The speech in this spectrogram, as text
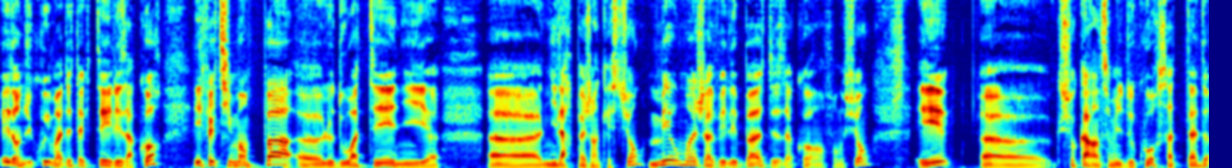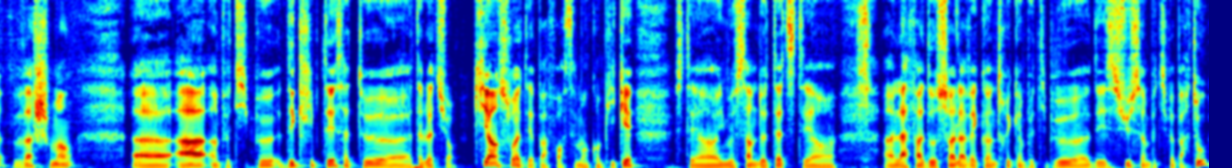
et donc du coup, il m'a détecté les accords. Effectivement, pas euh, le doigté ni, ni l'arpège en question, mais au moins j'avais les bases des accords en fonction. Et euh, sur 45 minutes de cours, ça t'aide vachement euh, à un petit peu décrypter cette euh, tablature, qui en soi n'était pas forcément compliquée. C'était, un- il me semble de tête, c'était un, un lafa do sol avec un truc un petit peu, euh, des sus un petit peu partout.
